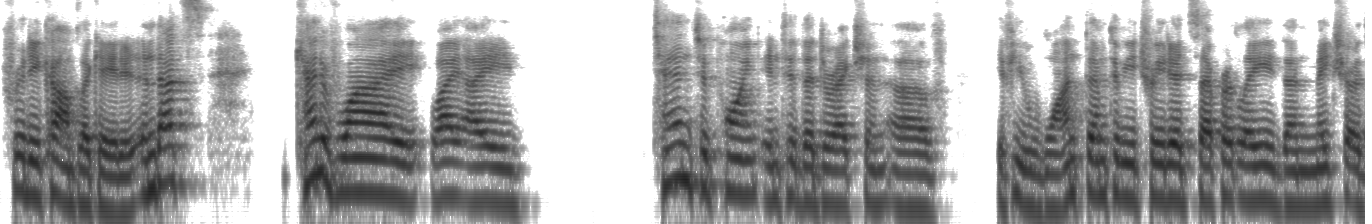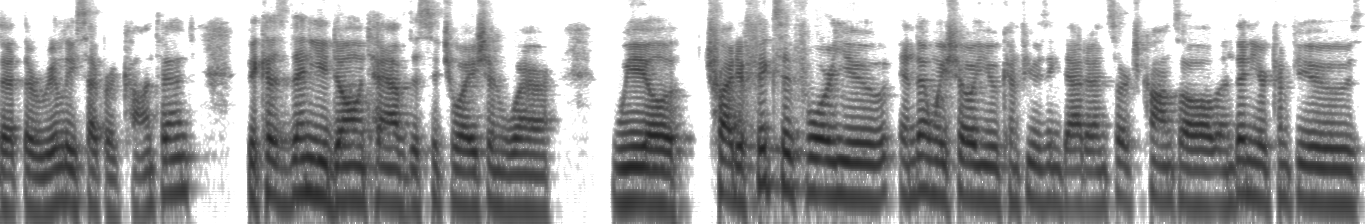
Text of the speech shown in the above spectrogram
pretty complicated. And that's kind of why, why I tend to point into the direction of if you want them to be treated separately, then make sure that they're really separate content, because then you don't have the situation where we'll try to fix it for you, and then we show you confusing data in Search Console, and then you're confused,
